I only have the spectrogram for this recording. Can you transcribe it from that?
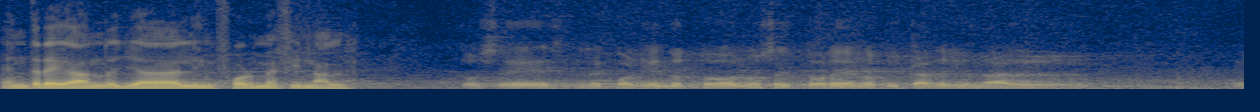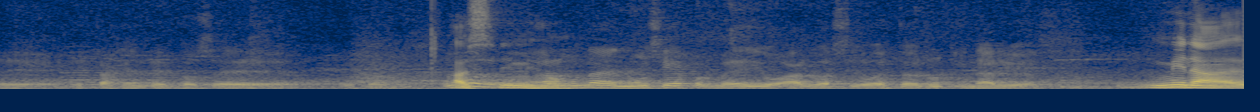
entregando ya el informe final. Entonces, recorriendo todos los sectores del hospital regional, eh, esta gente entonces... Así mismo. ¿Alguna denuncia por medio, algo así, o esto es rutinario? Mira,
